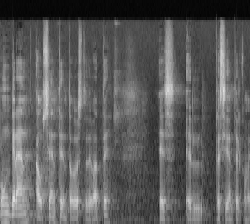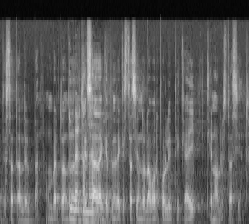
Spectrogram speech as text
un gran ausente en todo este debate es el presidente del Comité Estatal del PAN, Humberto Andrade Quesada, que tendría que estar haciendo labor política ahí, que no lo está haciendo.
